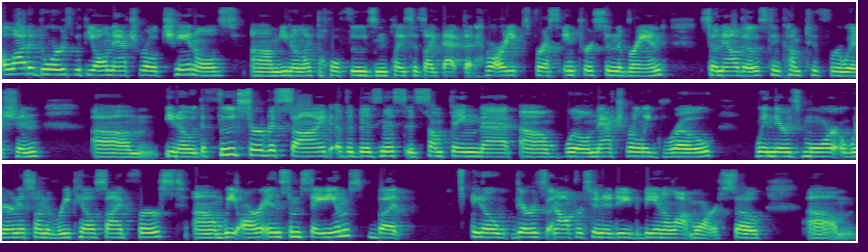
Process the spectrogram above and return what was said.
a lot of doors with the all natural channels, um, you know, like the Whole Foods and places like that that have already expressed interest in the brand. So now those can come to fruition. Um, you know, the food service side of the business is something that um, will naturally grow when there's more awareness on the retail side first. Um, we are in some stadiums, but you know, there's an opportunity to be in a lot more. So, um,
